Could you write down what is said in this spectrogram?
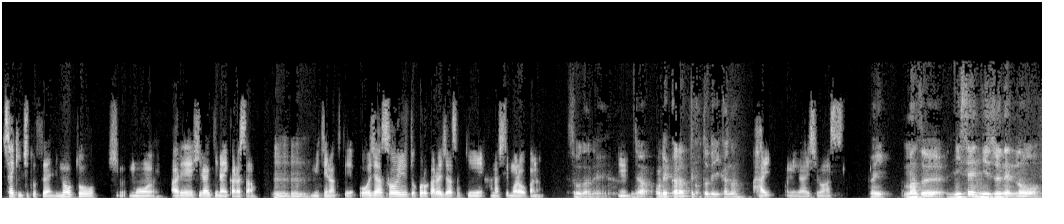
最近ちょっとそうやね、ノートもう、あれ開いてないからさ、うんうん。見てなくて。おじゃあそういうところからじゃあ先に話してもらおうかな。そうだね。うんじゃあ、俺からってことでいいかな？はい。お願いします。はい。まず、2020年の、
